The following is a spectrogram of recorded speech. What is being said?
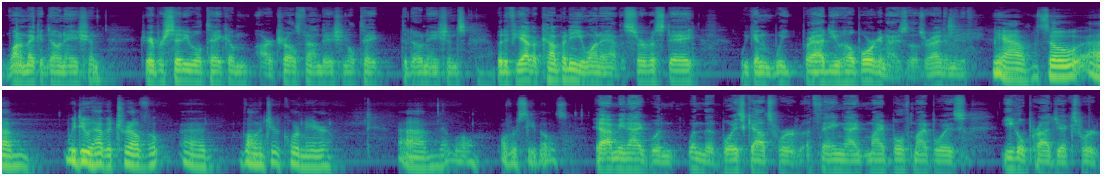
want to make a donation. Draper City will take them. Our Trails Foundation will take the donations. But if you have a company, you want to have a service day, we can. We Brad, you help organize those, right? I mean, if, Yeah, so, um, we do have a trail, vo- uh, volunteer coordinator, um, that will oversee those. Yeah. I mean, I when when the Boy Scouts were a thing, I my both my boys' Eagle projects were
